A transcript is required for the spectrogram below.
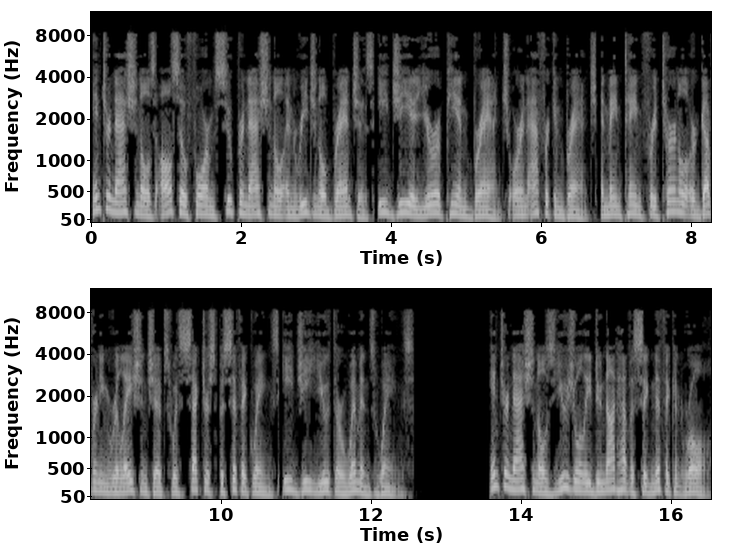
Internationals also form supranational and regional branches e.g. a European branch or an African branch and maintain fraternal or governing relationships with sector-specific wings e.g. youth or women's wings. Internationals usually do not have a significant role.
